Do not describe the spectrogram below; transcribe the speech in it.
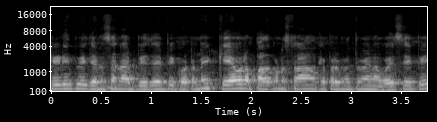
టీడీపీ జనసేన బీజేపీ కూటమి కేవలం పదకొండు స్థానాలకి పరిమితమైన వైసీపీ.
